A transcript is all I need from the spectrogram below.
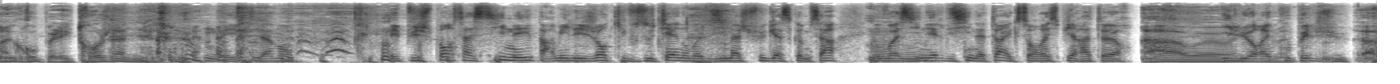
un groupe électrogène, bien sûr. Mais évidemment. Et puis je pense à Ciné, parmi les gens qui vous soutiennent, on voit des images fugaces comme ça. On voit mhm. Ciné le dessinateur avec son respirateur. Ah ouais. Il lui aurait coupé le jus. Ah,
